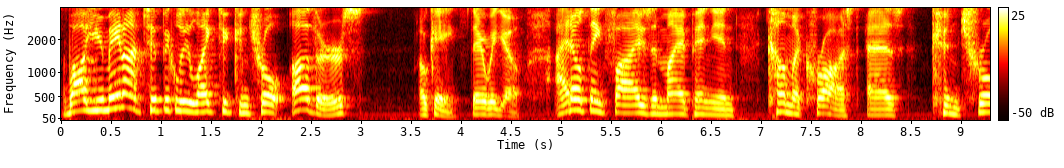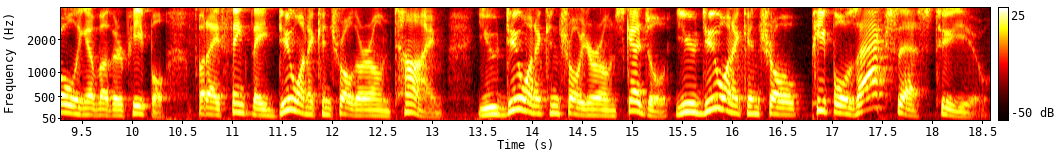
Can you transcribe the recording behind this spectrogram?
While you may not typically like to control others, okay, there we go. I don't think fives, in my opinion, come across as controlling of other people. But I think they do want to control their own time. You do want to control your own schedule. You do want to control people's access to you.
